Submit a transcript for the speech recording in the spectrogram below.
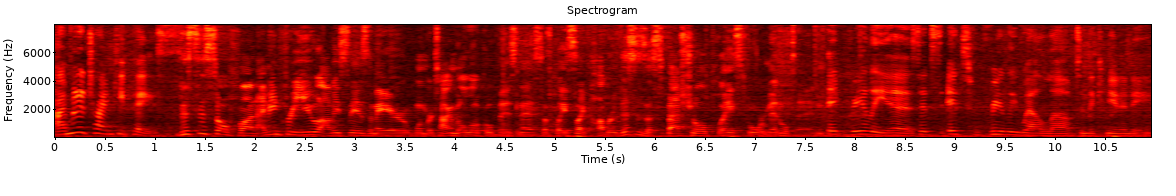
I'm going to try and keep pace. This is so fun. I mean, for you, obviously, as the mayor, when we're talking about local business, a place like Hubbard, this is a special place for Middleton. It really is. It's it's really well loved in the community.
